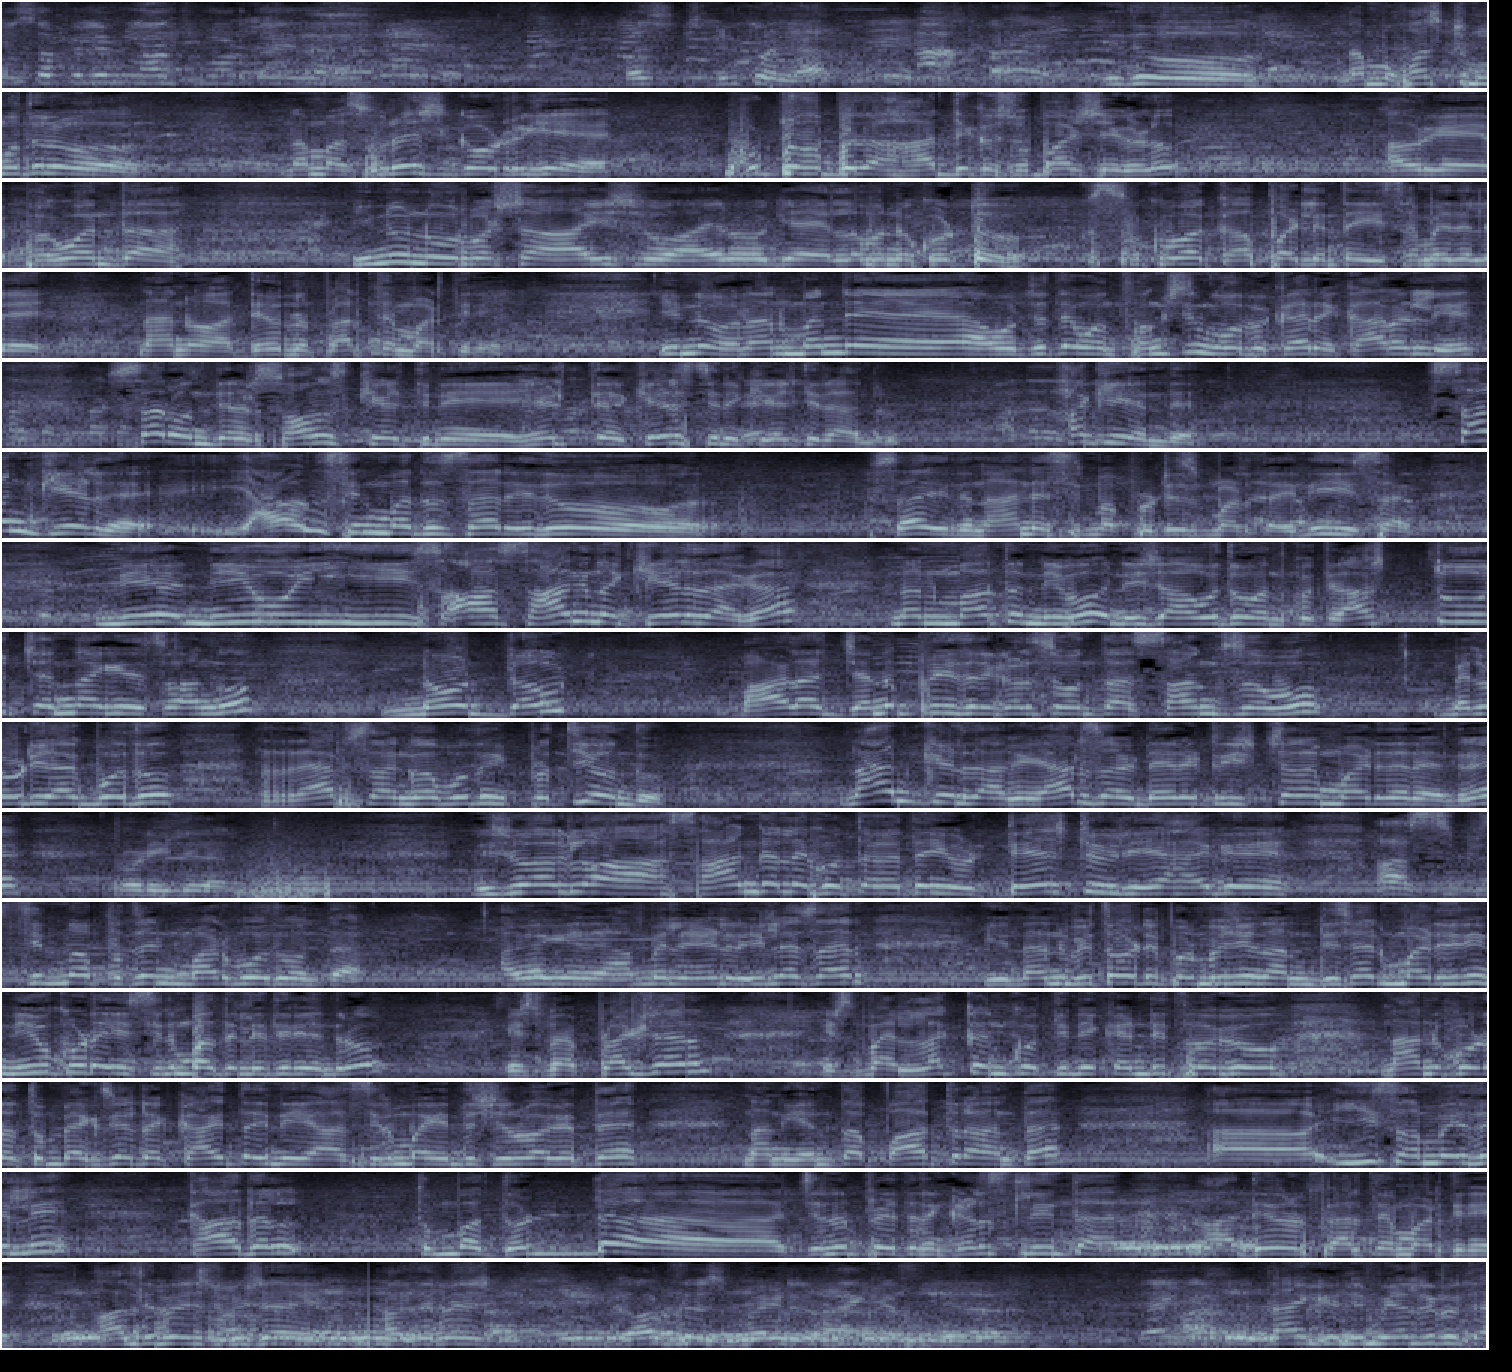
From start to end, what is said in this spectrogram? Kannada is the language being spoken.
ಹೊಸ ಫಿಲಿಂ ಲಾಂಚ್ ಮಾಡ್ತಾ ಇದ್ದಾರೆ. ಫಸ್ಟ್ ಹಿಡ್ಕೊಳ್ಳ. ಇದು ನಮ್ಮ ಫಸ್ಟ್ ಮೊದಲು ನಮ್ಮ ಸುರೇಶ್ ಗೌಡ್ರಿಗೆ ಹುಟ್ಟುಹಬ್ಬದ ಹಾರ್ದಿಕ ಶುಭಾಶಯಗಳು. ಅವರಿಗೆ ಭಗವಂತ ಇನ್ನೂ ನೂರು ವರ್ಷ ಆಯುಷು, ಆರೋಗ್ಯ ಎಲ್ಲವನ್ನು ಕೊಟ್ಟು ಸುಖವಾಗಿ ಕಾಪಾಡಲಿ ಅಂತ ಈ ಸಮಯದಲ್ಲಿ ನಾನು ಆ ದೇವ್ರನ್ನ ಪ್ರಾರ್ಥನೆ ಮಾಡ್ತೀನಿ. ಇನ್ನು ನಾನು ಮೊನ್ನೆ ಅವ್ರ ಜೊತೆ ಒಂದು ಫಂಕ್ಷನ್ಗೆ ಹೋಗ್ಬೇಕಾದ್ರೆ ಕಾರಲ್ಲಿ ಸರ್ ಒಂದೆರಡು ಸಾಂಗ್ಸ್ ಕೇಳ್ತೀನಿ ಹೇಳ್ತೀರ ಕೇಳಿಸ್ತೀನಿ, ಕೇಳ್ತೀರಾ? ಅಂದರು. ಹಾಗೆ ಅಂದೆ. ಸಾಂಗ್ ಕೇಳಿದೆ. ಯಾವ್ದು ಸಿನಿಮಾದು ಸರ್ ಇದು ಸರ್, ಇದು ನಾನೇ ಸಿನಿಮಾ ಪ್ರೊಡ್ಯೂಸ್ ಮಾಡ್ತಾ ಇದ್ದೀನಿ ಈ ಸಾಂಗ್ ನೀವು ಈ ಆ ಸಾಂಗ್ನ ಕೇಳಿದಾಗ ನನ್ನ ಮಾತು ನೀವು ನಿಜ ಹೌದು ಅಂದ್ಕೋತೀರಿ ಅಷ್ಟು ಚೆನ್ನಾಗಿದೆ ಸಾಂಗು ನೋ ಡೌಟ್ ಭಾಳ ಜನಪ್ರಿಯತೆ ಗಳಿಸುವಂಥ ಸಾಂಗ್ಸ್ ಅವು. ಮೆಲೋಡಿ ಆಗ್ಬೋದು ರ್ಯಾಪ್ ಸಾಂಗ್ ಆಗ್ಬೋದು, ಈ ಪ್ರತಿಯೊಂದು. ನಾನು ಕೇಳಿದಾಗ ಯಾರು ಸರ್ ಡೈರೆಕ್ಟರ್ ಇಷ್ಟು ಚೆನ್ನಾಗಿ ಮಾಡಿದ್ದಾರೆ ಅಂದರೆ, ನೋಡಿ ನಾನು. ನಿಜವಾಗ್ಲೂ ಆ ಸಾಂಗಲ್ಲೇ ಗೊತ್ತಾಗುತ್ತೆ, ಇವ್ರ ಟೇಸ್ಟ್ ಇವ್ರು ಹೇಗೆ ಆ ಸಿನಿಮಾ ಪ್ರೆಸೆಂಟ್ ಮಾಡ್ಬೋದು ಅಂತ. ಹಾಗಾಗಿ ಆಮೇಲೆ ಹೇಳಿದ್ರು ಇಲ್ಲ ಸರ್, ಈ ನಾನು ವಿತೌಟ್ ಪರ್ಮಿಷನ್ ನಾನು ಡಿಸೈಡ್ ಮಾಡಿದ್ದೀನಿ ನೀವು ಕೂಡ ಈ ಸಿನಿಮಾದಲ್ಲಿ ಇದ್ದೀರಿ ಅಂದರು. It's my pleasure it's my luck ಅನ್ಕೋತೀನಿ, ಖಂಡಿತವಾಗೂ ನಾನು ಕೂಡ ತುಂಬ ಎಕ್ಸೈಟಾಗಿ ಕಾಯ್ತಾ ಇದ್ದೀನಿ ಆ ಸಿನಿಮಾ ಎಂದು ಶುರುವಾಗುತ್ತೆ ನನಗೆ ಎಂಥ ಪಾತ್ರ ಅಂತ. ಈ ಸಮಯದಲ್ಲಿ ಕಾದಲ್ ತುಂಬ ದೊಡ್ಡ ಜನಪ್ರಿಯತೆನ ಗಳಿಸ್ಲಿ ಅಂತ ಆ ದೇವರು ಪ್ರಾರ್ಥನೆ ಮಾಡ್ತೀನಿ. All the best Vijay. All the best God bless thank you thank you ನಿಮ್ಮೆಲ್ಲರಿಗೂ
